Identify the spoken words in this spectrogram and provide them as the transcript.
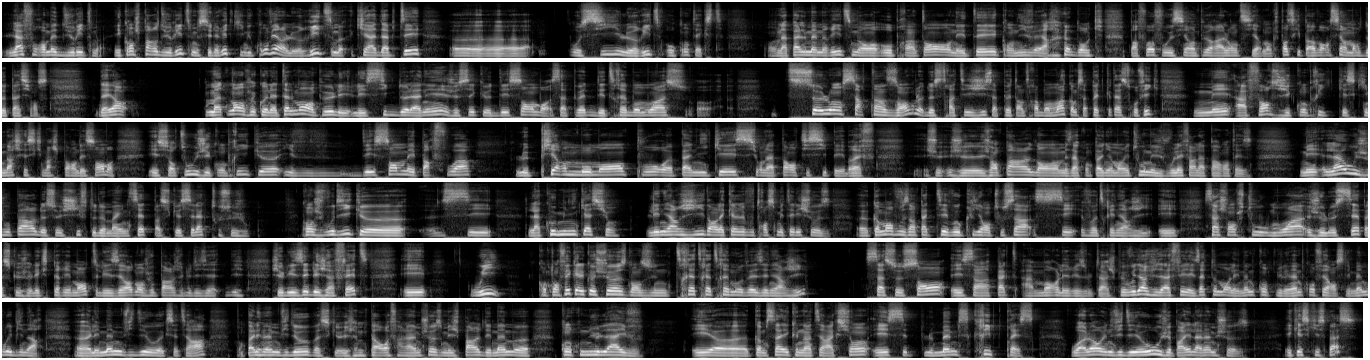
là, il faut remettre du rythme. Et quand je parle du rythme, c'est le rythme qui me convient, le rythme qui est adapté euh, aussi le rythme au contexte on n'a pas le même rythme au printemps, en été qu'en hiver. Donc parfois, il faut aussi un peu ralentir. Donc je pense qu'il peut y avoir aussi un manque de patience. D'ailleurs, maintenant, je connais tellement un peu les, cycles de l'année. Je sais que décembre, ça peut être des très bons mois. Selon certains angles de stratégie, ça peut être un très bon mois, comme ça peut être catastrophique. Mais à force, j'ai compris qu'est-ce qui marche, qu'est-ce qui marche pas en décembre. Et surtout, j'ai compris que décembre est parfois le pire moment pour paniquer si on n'a pas anticipé. Bref, j'en parle dans mes accompagnements et tout, mais je voulais faire la parenthèse. Mais là où je vous parle de ce shift de mindset, parce que c'est là que tout se joue. Quand je vous dis que c'est la communication, l'énergie dans laquelle vous transmettez les choses, euh, comment vous impactez vos clients, tout ça, c'est votre énergie. Et ça change tout. Moi, je le sais parce que je l'expérimente. Les erreurs dont je vous parle, je les ai déjà faites. Et oui, quand on fait quelque chose dans une très très très mauvaise énergie, ça se sent et ça impacte à mort les résultats. Je peux vous dire que j'ai déjà fait exactement les mêmes contenus, les mêmes conférences, les mêmes webinars, euh, les mêmes vidéos, etc. Bon, pas les mêmes vidéos parce que j'aime pas refaire la même chose, mais je parle des mêmes euh, contenus live et euh, comme ça avec une interaction et c'est le même script presque. Ou alors une vidéo où je vais parler de la même chose. Et qu'est-ce qui se passe?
